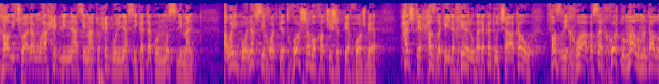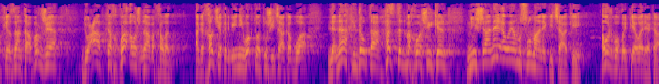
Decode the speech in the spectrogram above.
خاڵی چوارەم، وأحب للناس ما تحب لنفسک تکن مسلما، ئەوەی بۆ نەفسی خۆت پێت خۆشە بۆ خەڵکیشت پێ خۆش بێ، هەر شتێ حەز دەکەی لە خێر و بەرەکەت و چاکە و فەزڵی خوا بەسەر خۆت و ماڵ و منداڵ و خێزانتا بڕژێ، دوعا بکە خوا ئەوەش بدا بە خەڵک، ئەگەر خەڵکێکت بینی وەک تۆ تووشی چاکە بووە، لە ناخی دڵتا هەستت بە خۆشی کرد، نیشانەی ئەوەیە موسڵمانێکی چاکی، ئەوەش بۆ خۆی پێوەرێکە.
